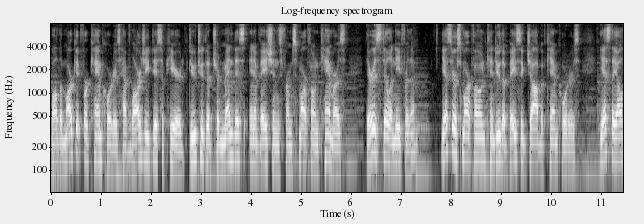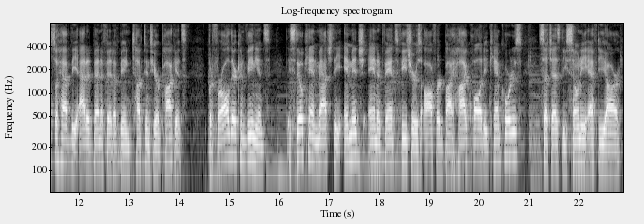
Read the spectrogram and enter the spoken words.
While the market for camcorders have largely disappeared due to the tremendous innovations from smartphone cameras, there is still a need for them. Yes, your smartphone can do the basic job of camcorders. Yes, they also have the added benefit of being tucked into your pockets, but for all their convenience, they still can't match the image and advanced features offered by high-quality camcorders such as the Sony FDR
